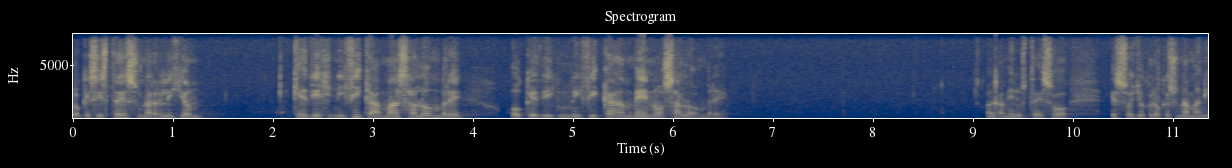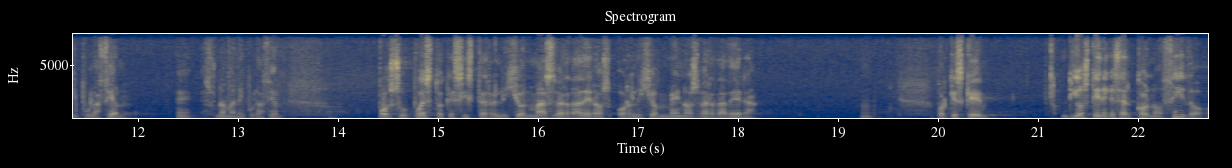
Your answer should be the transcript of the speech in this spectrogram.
Lo que existe es una religión que dignifica más al hombre o que dignifica menos al hombre. Oiga, mire usted, eso, eso yo creo que es una manipulación. ¿eh? Es una manipulación. Por supuesto que existe religión más verdadera o religión menos verdadera. Porque es que Dios tiene que ser conocido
